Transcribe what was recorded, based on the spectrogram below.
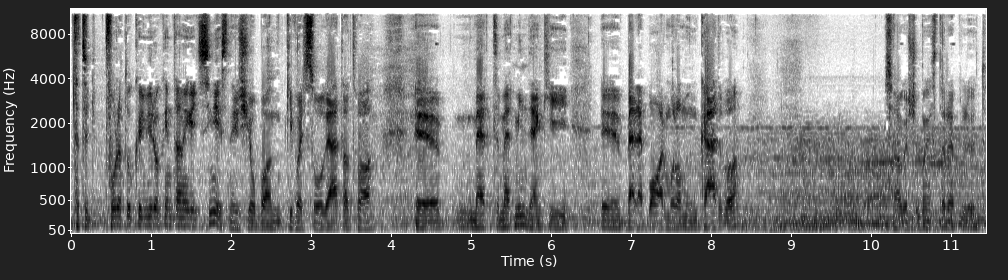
tehát egy forgatókönyvíróként még egy színésznél is jobban ki vagy szolgáltatva, mert, mert mindenki belebarmol a munkádba. Szalgassuk meg ezt a repülőt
